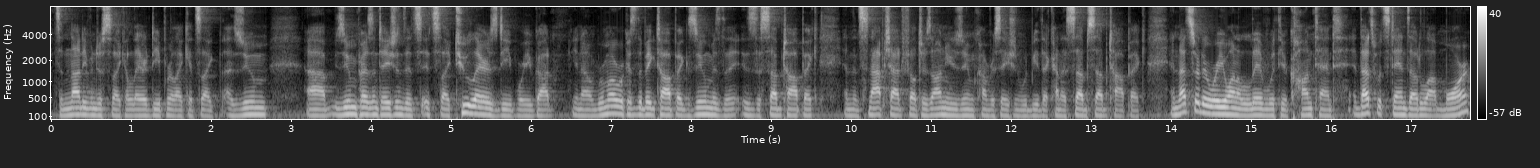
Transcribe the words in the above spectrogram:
It's not even just like a layer deeper like it's like a zoom uh, zoom presentations. It's it's like two layers deep where you've got you know remote work is the big topic zoom is the is the subtopic and then snapchat filters on your zoom conversation would be the kind of sub subtopic. And that's sort of where you want to live with your content. And that's what stands out a lot more.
